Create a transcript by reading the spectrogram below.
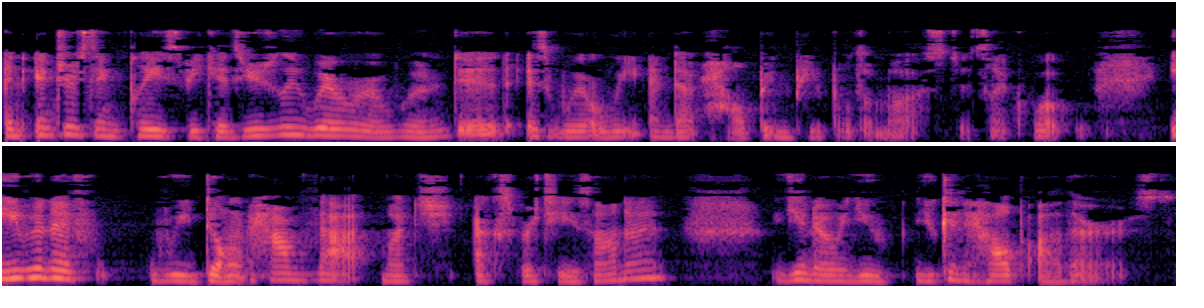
an interesting place because usually where we're wounded is where we end up helping people the most. It's like what even if we don't have that much expertise on it, you know, you you can help others.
